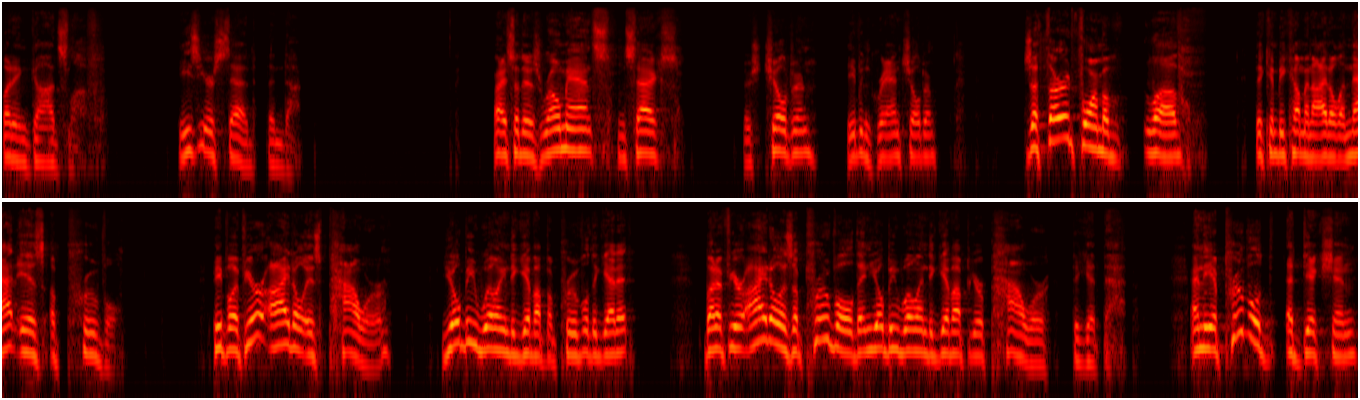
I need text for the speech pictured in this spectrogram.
but in God's love. Easier said than done. All right, so there's romance and sex, there's children, even grandchildren. There's a third form of love that can become an idol, and that is approval. People, if your idol is power, you'll be willing to give up approval to get it. But if your idol is approval, then you'll be willing to give up your power to get that. And the approval addiction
